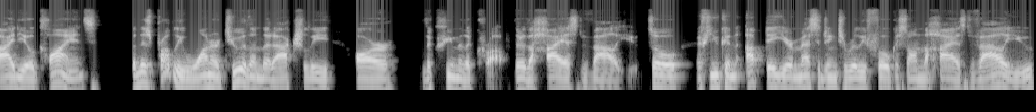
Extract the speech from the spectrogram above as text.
ideal clients but there's probably one or two of them that actually are the cream of the crop. They're the highest value. So if you can update your messaging to really focus on the highest value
